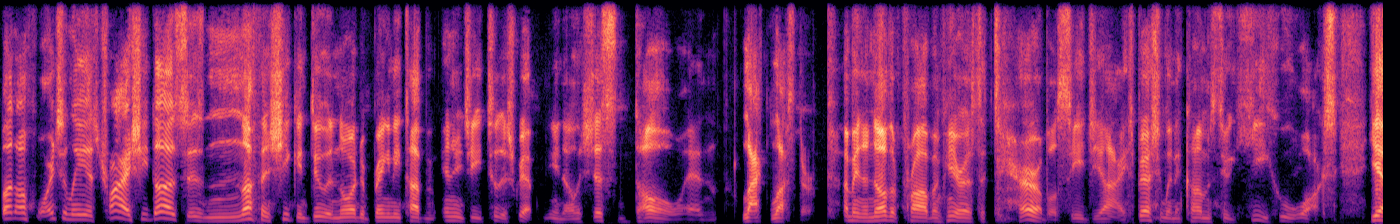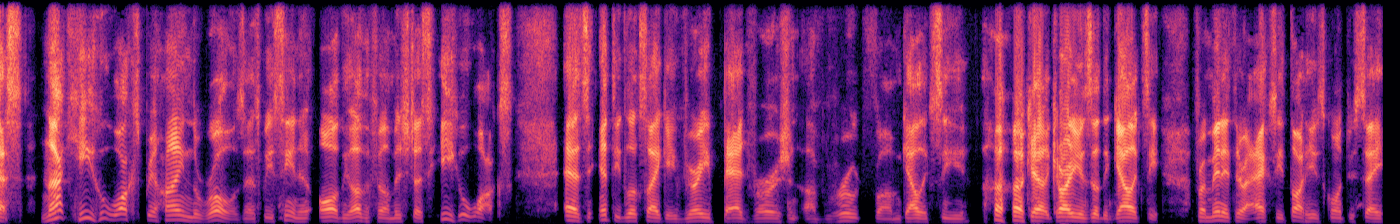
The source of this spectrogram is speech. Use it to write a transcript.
But unfortunately, as try she does, there's nothing she can do in order to bring any type of energy to the script. You know, it's just dull and lackluster. I mean, another problem here is the terrible CGI, especially when it comes to He Who Walks. Yes, not He Who Walks Behind the Rows, as we've seen in all the other films. It's just He Who Walks, as the looks like a very bad version of Groot from Galaxy Guardians of the Galaxy. For a minute there, I actually thought he was going to say,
